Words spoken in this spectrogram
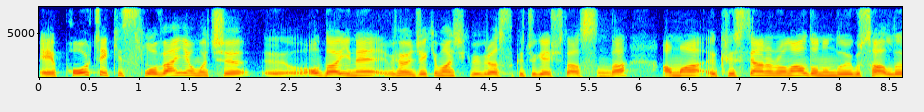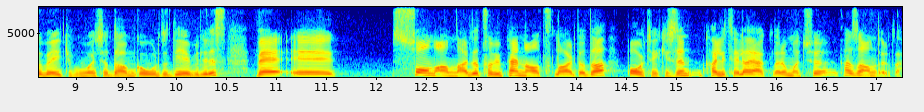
E, Portekiz-Slovenya maçı e, o da yine bir önceki maç gibi biraz sıkıcı geçti aslında. Ama e, Cristiano Ronaldo'nun duygusallığı belki bu maça damga vurdu diyebiliriz. Ve e, son anlarda tabii penaltılarda da Portekiz'in kaliteli ayakları maçı kazandırdı.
